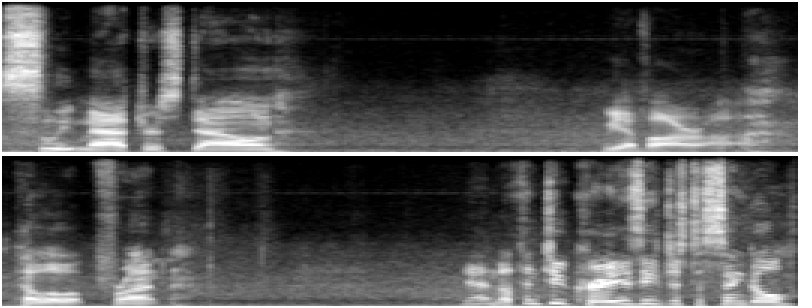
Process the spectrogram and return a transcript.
Sleep mattress down. We have our uh, pillow up front. Yeah, nothing too crazy, just a single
